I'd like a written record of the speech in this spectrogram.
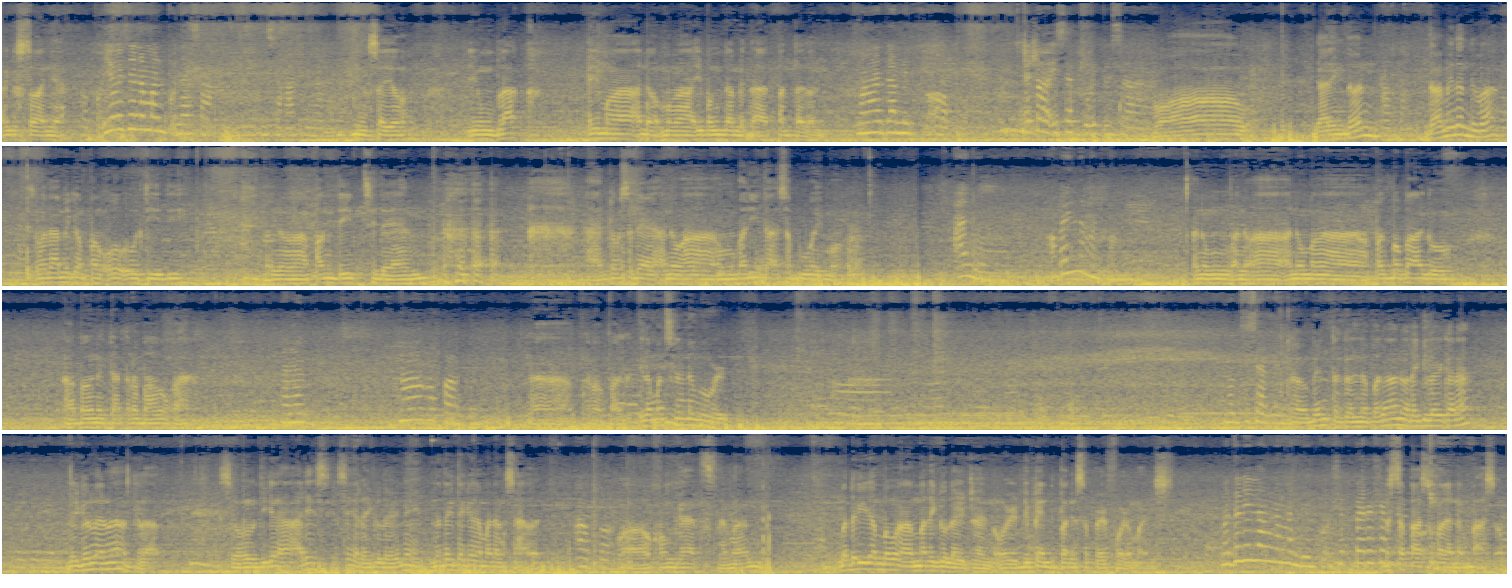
Nagustuhan niya. Opo. Yung isa naman po nasa akin. Yung isa kasi naman. Yung sa'yo, yung black, ay yung mga ano, mga ibang damit at pantalon. Mga damit po, opo. Ito, isa po ito sa... Wow! Galing doon? Opo. Dami nun, di ba? So madami kang pang OOTD. May mga pang date si Dayan. At kamusta Dayan? Ano ang balita sa buhay mo? Ano? Okay naman po. Anong ano ah, anong mga pagbabago habang nagtatrabaho ka? Talag... Nakakapagod. Na nakapag ilang months ka na nag-work? Ah, Magsasabi na. Uh, ben, tagal na pala. Ano, regular ka na? Regular. Regular na. Gra- So, hindi ka na aalis kasi regular na eh. Nadagdagan naman ang sahod. Opo. Wow, congrats naman. Madali lang ba uh, ma-regular dyan or depende pa rin sa performance? Madali lang naman din po. Siya- Pero syempre Basta po, pasok ka lang ng pasok.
